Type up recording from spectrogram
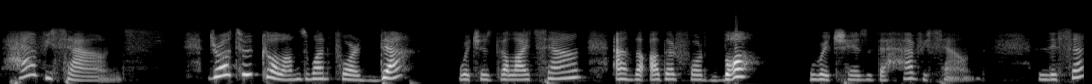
heavy sounds. Draw two columns, one for da, which is the light sound, and the other for da, which is the heavy sound. Listen,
